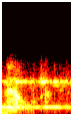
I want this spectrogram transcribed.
milk.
